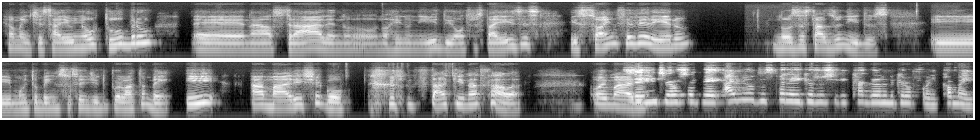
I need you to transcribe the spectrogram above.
realmente saiu em outubro, é, na Austrália, no, no Reino Unido e outros países, e só em fevereiro nos Estados Unidos e muito bem sucedido por lá também. E a Mari chegou, está aqui na sala. Oi, Mari. Gente, eu cheguei. Ai, meu Deus, peraí, que eu já cheguei cagando o microfone. Calma aí.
